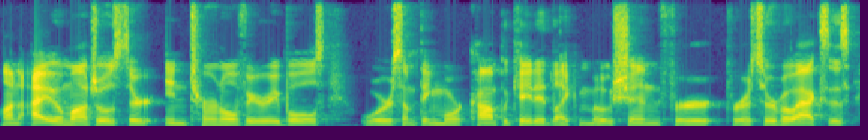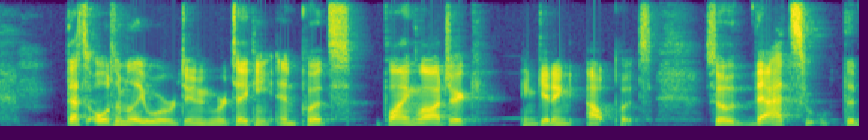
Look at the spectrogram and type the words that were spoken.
on I/O modules, they're internal variables, or something more complicated like motion for for a servo axis. That's ultimately what we're doing. We're taking inputs, applying logic, and getting outputs. So that's the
